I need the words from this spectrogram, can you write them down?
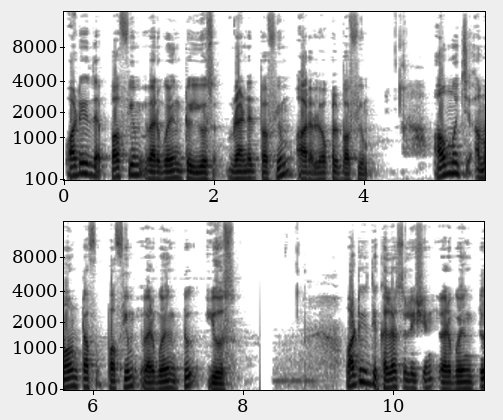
what is the perfume you are going to use branded perfume or a local perfume how much amount of perfume you are going to use what is the color solution you are going to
